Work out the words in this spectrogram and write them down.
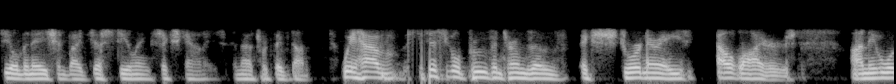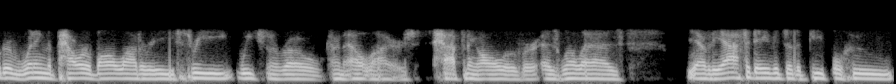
steal the nation by just stealing six counties, and that's what they've done. We have statistical proof in terms of extraordinary outliers on the order of winning the Powerball lottery three weeks in a row, kind of outliers happening all over, as well as you have the affidavits of the people who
